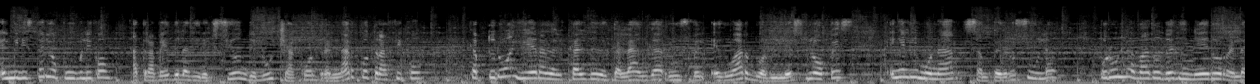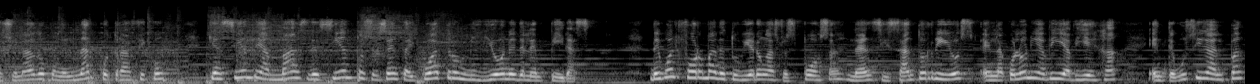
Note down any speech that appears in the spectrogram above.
El Ministerio Público, a través de la Dirección de Lucha contra el Narcotráfico, capturó ayer al alcalde de Talanga, Roosevelt Eduardo Avilés López, en el Limonar San Pedro Sula, por un lavado de dinero relacionado con el narcotráfico que asciende a más de 164 millones de lempiras. De igual forma detuvieron a su esposa, Nancy Santos Ríos, en la colonia Vía Vieja, en Tegucigalpa,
